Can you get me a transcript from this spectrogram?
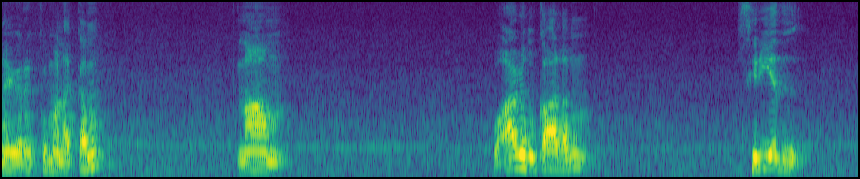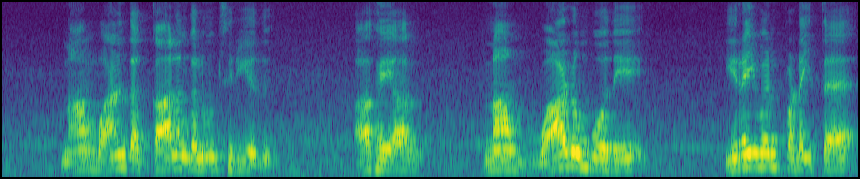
அனைவருக்கும் வணக்கம். நாம் வாழும் காலம் சிறியது. நாம் வாழ்ந்த காலங்களும் சிறியது. ஆகையால் நாம் வாழும்போதே இறைவன் படைத்த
